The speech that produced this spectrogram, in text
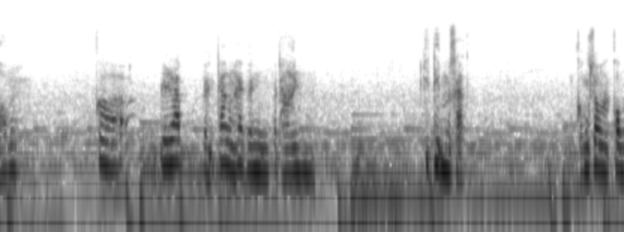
2562 ก็ได้รับแต่งตั้งให้เป็นประธานกิตติมศักดิ์ของสมาคม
